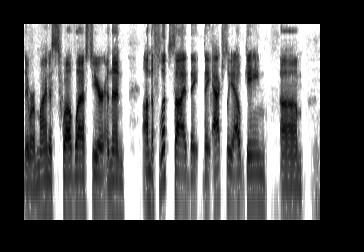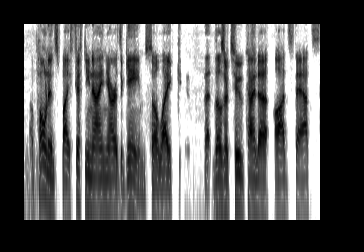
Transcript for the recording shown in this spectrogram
they were minus twelve last year, and then on the flip side, they they actually outgained um, opponents by fifty nine yards a game. So like that, those are two kind of odd stats,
